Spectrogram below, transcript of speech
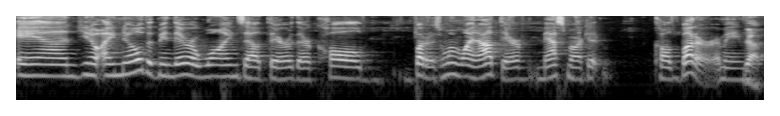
And you know, I know that I mean there are wines out there. They're called butter. There's one wine out there, mass market, called butter. I mean, Yeah.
